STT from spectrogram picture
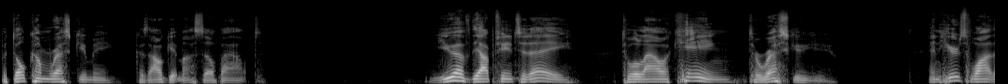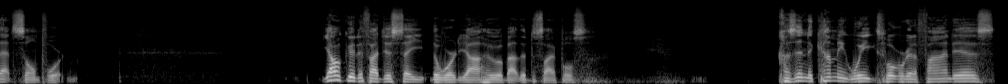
But don't come rescue me because I'll get myself out. You have the opportunity today to allow a king to rescue you. And here's why that's so important. Y'all good if I just say the word Yahoo about the disciples? Because in the coming weeks, what we're going to find is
